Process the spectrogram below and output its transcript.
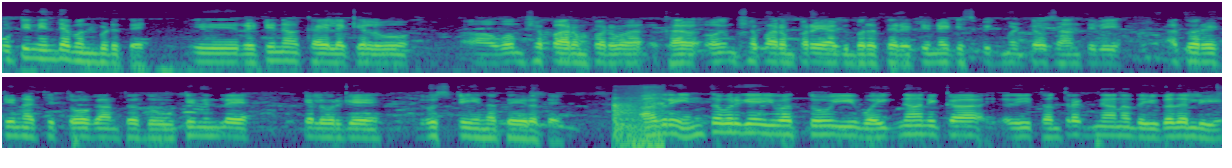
ಹುಟ್ಟಿನಿಂದೇ ಬಂದುಬಿಡುತ್ತೆ. ಈ ರೆಟಿನಾ ಕಾಯಿಲೆ ಕೆಲವು ವಂಶ ಪಾರಂಪರ ಕ- ವಂಶ ಪಾರಂಪರೆಯಾಗಿ ಬರುತ್ತೆ. ರೆಟಿನೈಟಿಸ್, ಪಿಗ್ಮೆಂಟೋಸ್ ಅಂತೀವಿ. ಅಥವಾ ರೆಟಿನಾ ಕಿತ್ತೋಗ ಅಂಥದ್ದು ಹುಟ್ಟಿನಿಂದಲೇ ಕೆಲವರಿಗೆ ದೃಷ್ಟಿಹೀನತೆ ಇರುತ್ತೆ. ಆದರೆ ಇಂಥವರಿಗೆ ಇವತ್ತು ಈ ವೈಜ್ಞಾನಿಕ, ಈ ತಂತ್ರಜ್ಞಾನದ ಯುಗದಲ್ಲಿ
